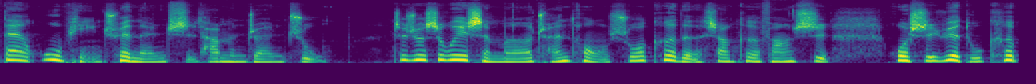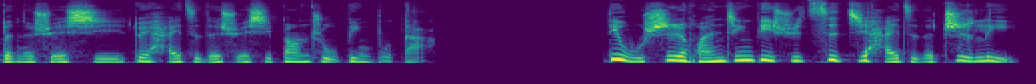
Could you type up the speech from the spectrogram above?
但物品却能使他们专注。这就是为什么传统说课的上课方式，或是阅读课本的学习，对孩子的学习帮助并不大。第五是环境必须刺激孩子的智力，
